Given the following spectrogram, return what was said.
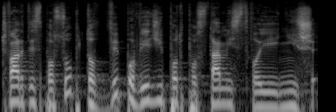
Czwarty sposób to wypowiedzi pod postami z Twojej niszy.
